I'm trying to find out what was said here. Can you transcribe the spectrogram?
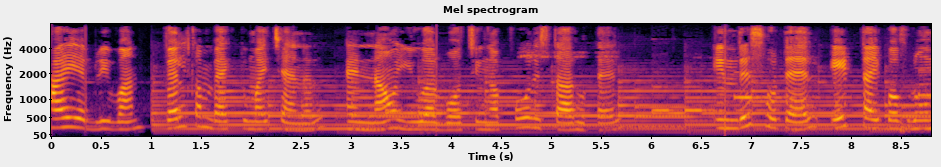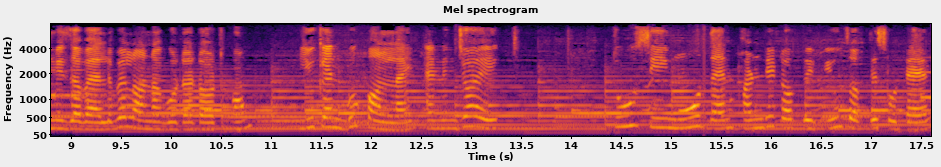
Hi everyone, welcome back to my channel and now you are watching a 4 star hotel. In this hotel, 8 type of room is available on agoda.com. You can book online and enjoy it. To see more than 100 of reviews of this hotel,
